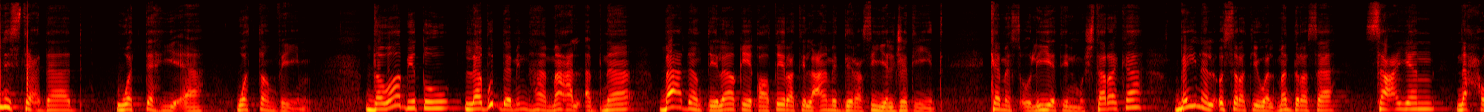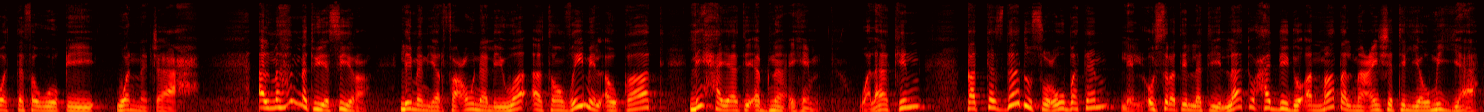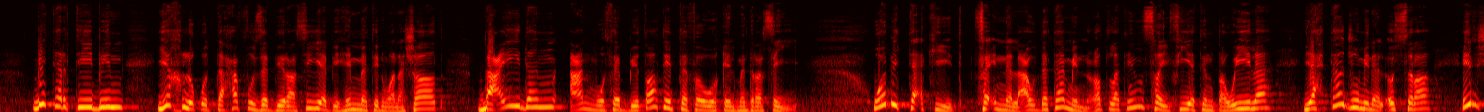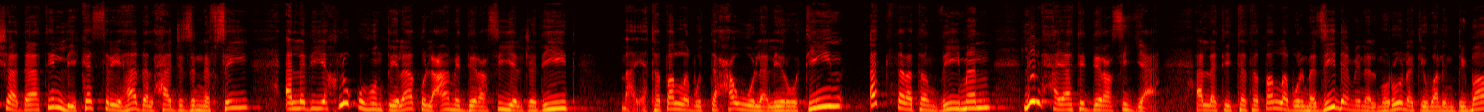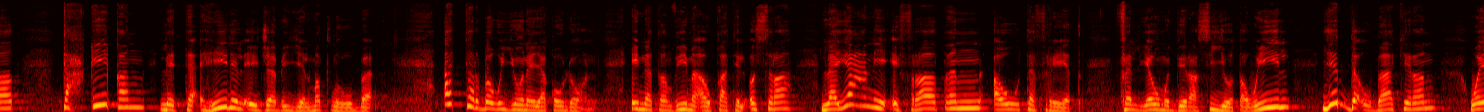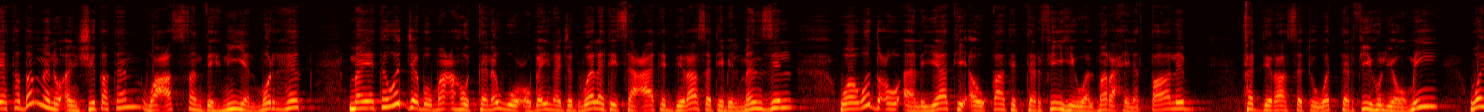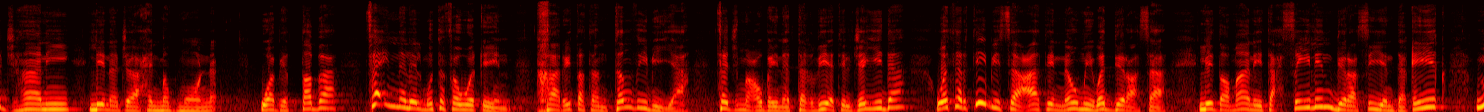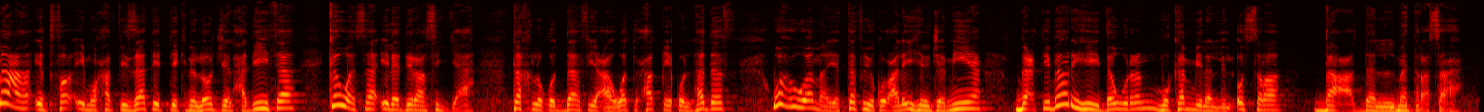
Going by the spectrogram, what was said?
الاستعداد والتهيئة والتنظيم. ضوابط لا بد منها مع الأبناء بعد انطلاق قاطرة العام الدراسي الجديد. كمسؤولية مشتركة بين الأسرة والمدرسة سعيا نحو التفوق والنجاح. المهمة يسيرة لمن يرفعون لواء تنظيم الأوقات لحياة أبنائهم ولكن قد تزداد صعوبة للأسرة التي لا تحدد أنماط المعيشة اليومية. بترتيب يخلق التحفز الدراسي بهمة ونشاط بعيدا عن مثبطات التفوق المدرسي. وبالتأكيد فإن العودة من عطلة صيفية طويلة يحتاج من الأسرة إرشادات لكسر هذا الحاجز النفسي الذي يخلقه انطلاق العام الدراسي الجديد ما يتطلب التحول لروتين أكثر تنظيما للحياة الدراسية التي تتطلب المزيد من المرونة والانضباط تحقيقا للتأهيل الإيجابي المطلوب. التربويون يقولون إن تنظيم أوقات الأسرة لا يعني إفراطا أو تفريط فاليوم الدراسي طويل يبدأ باكرا ويتضمن أنشطة وعصفا ذهنيا مرهق ما يتوجب معه التنوع بين جدولة ساعات الدراسة بالمنزل ووضع آليات أوقات الترفيه والمرح للطالب فالدراسة والترفيه اليومي وجهان لنجاح مضمون. وبالطبع فإن للمتفوقين خارطة تنظيمية تجمع بين التغذية الجيدة وترتيب ساعات النوم والدراسة لضمان تحصيل دراسي دقيق مع إضفاء محفزات التكنولوجيا الحديثة كوسائل دراسية تخلق الدافع وتحقق الهدف وهو ما يتفق عليه الجميع باعتباره دورا مكملا للأسرة بعد المدرسة.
